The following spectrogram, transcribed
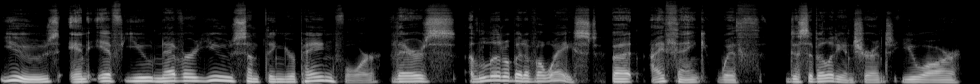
use. And if you never use something you're paying for, there's a little bit of a waste. But I think with disability insurance, you are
